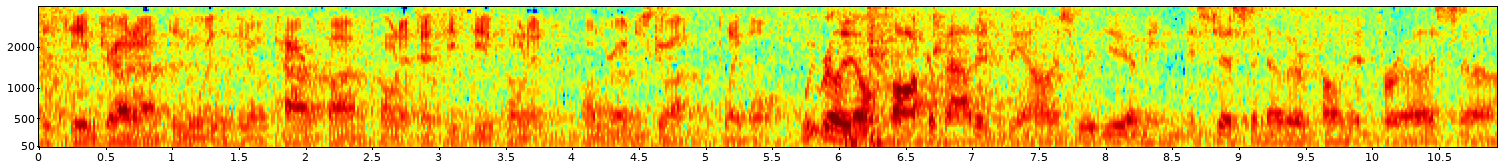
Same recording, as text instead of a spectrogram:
help this team drown out the noise of you know a Power Five opponent, SEC opponent on the road, just go out and play ball? We really don't talk about it, to be honest with you. I mean, it's just another opponent for us. Um,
